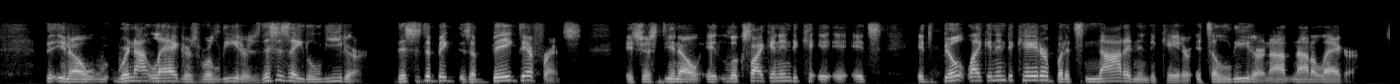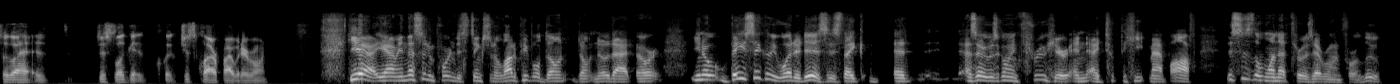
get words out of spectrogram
you know, we're not laggers, we're leaders. This is a leader. This is the big. There's a big difference. It's just you know, it looks like an indicator. It's it's built like an indicator, but it's not an indicator. It's a leader, not not a lagger. So go ahead. Just look at just clarify with everyone. Yeah, yeah. I mean, that's an important distinction. A lot of people don't don't know that, or you know, basically what it is is like uh, as I was going through here and I took the heat map off. This is the one that throws everyone for a loop.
